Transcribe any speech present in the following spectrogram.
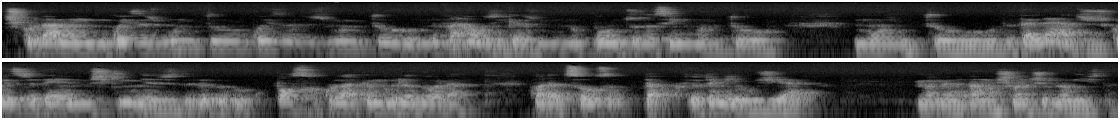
discordaram em coisas muito, coisas muito nevrálgicas, no pontos assim muito, muito detalhados, coisas até mesquinhas. Posso recordar que a moderadora Clara de Souza, tá, eu tenho a elogiar, é uma excelente jornalista,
